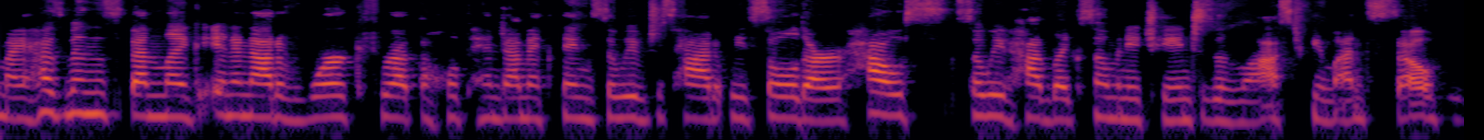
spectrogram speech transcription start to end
my husband's been like in and out of work throughout the whole pandemic thing. So we've just had, we sold our house. So we've had like so many changes in the last few months. So mm.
